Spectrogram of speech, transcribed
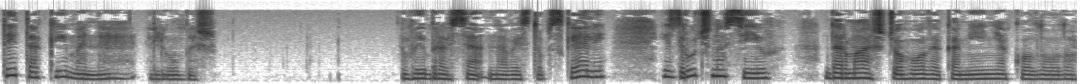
Ти таки мене любиш. вибрався на виступ скелі і зручно сів, дарма що голе каміння кололо,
